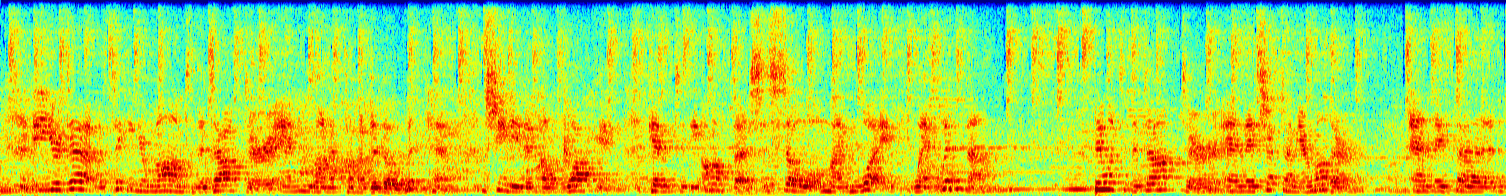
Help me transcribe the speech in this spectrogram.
Your dad was taking your mom to the doctor and he wanted someone to go with him. She needed help walking, getting to the office, so my wife went with them. They went to the doctor and they checked on your mother and they said,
